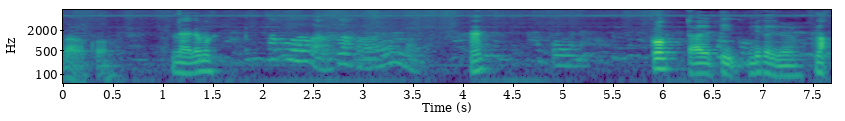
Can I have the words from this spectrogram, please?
เบาๆก็ไหนแล้วมั้งเขากก่อนกลัวเขาฮะกูตาจะติดนี่ก็อยู่เลยหรอก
